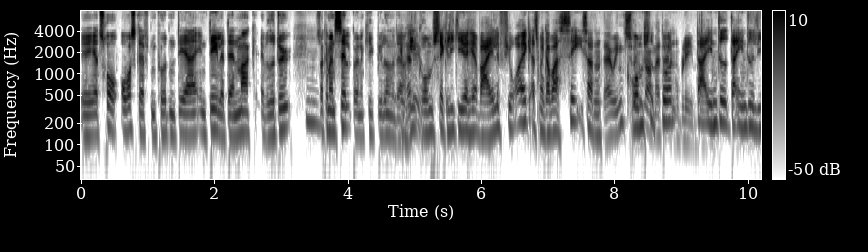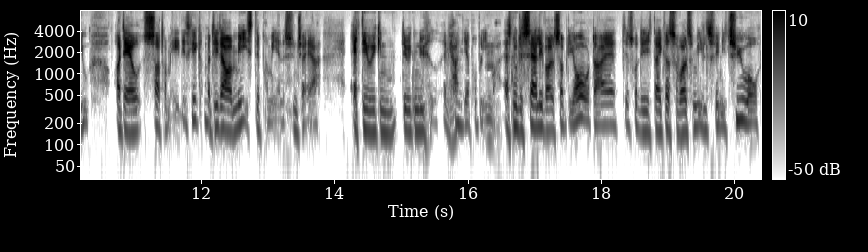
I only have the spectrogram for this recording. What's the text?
Øh, Jeg tror, overskriften på den, det er en del af Danmark er ved at dø. Mm. Så kan man selv gå ind og kigge billederne Det er jo der. helt grums. Jeg kan lige give jer her Vejle Fjord, ikke? Altså, man kan bare se sådan Der er jo ingen tvivl om, at der er et problem. Der er intet, der er intet liv. Og det er jo så dramatisk, ikke? Og det, der er mest deprimerende, synes jeg, er, at det er jo ikke en, det er jo ikke en nyhed, at vi har de her problemer. Mm. Altså nu er det særlig voldsomt i år. Der er, jeg tror, det, der har ikke været så voldsomt ildsvind i 20 år,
